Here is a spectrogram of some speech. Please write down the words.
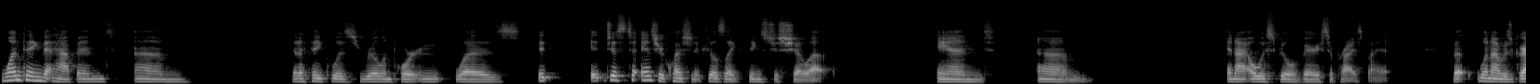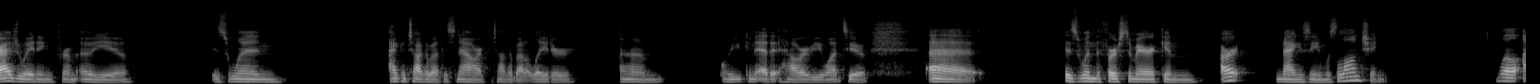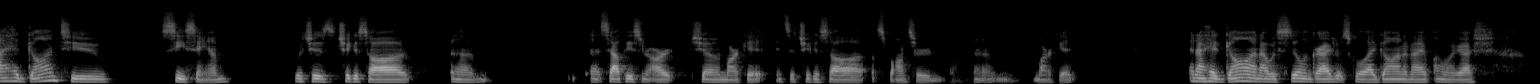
one thing that happened um, that i think was real important was it it just to answer your question it feels like things just show up and um and i always feel very surprised by it but when i was graduating from ou is when I can talk about this now or I can talk about it later, um, or you can edit however you want to. Uh, is when the first American art magazine was launching. Well, I had gone to CSAM, which is Chickasaw um, Southeastern Art Show and Market. It's a Chickasaw sponsored um, market. And I had gone, I was still in graduate school. I'd gone and I, oh my gosh,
